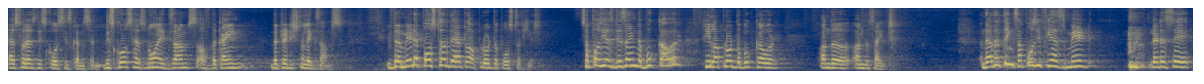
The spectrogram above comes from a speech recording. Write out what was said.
as far as this course is concerned. This course has no exams of the kind, the traditional exams. If they made a poster, they have to upload the poster here. Suppose he has designed a book cover, he'll upload the book cover on the, on the site. And the other thing, suppose if he has made, let us say,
